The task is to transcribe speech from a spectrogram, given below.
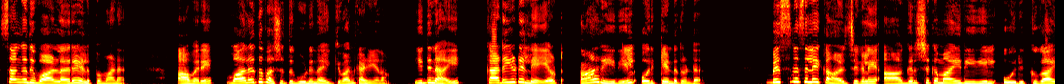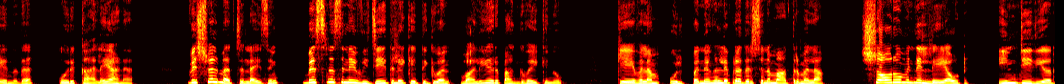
സംഗതി വളരെ എളുപ്പമാണ്. അവരെ വലതുവശത്തുകൂടി നയിക്കുവാൻ കഴിയണം. ഇതിനായി കടയുടെ ലേഔട്ട് ആ രീതിയിൽ ഒരുക്കേണ്ടതുണ്ട്. ബിസിനസ്സിലെ കാഴ്ചകളെ ആകർഷകമായ രീതിയിൽ ഒരുക്കുക എന്നത് ഒരു കലയാണ്. വിഷ്വൽ മെർച്ചൻഡൈസിംഗ് ബിസിനസിനെ വിജയത്തിലേക്ക് എത്തിക്കുവാൻ വലിയൊരു പങ്ക് വഹിക്കുന്നു. കേവലം ഉൽപ്പന്നങ്ങളുടെ പ്രദർശനം മാത്രമല്ല ഷോറൂമിന്റെ ലേഔട്ട് ഇന്റീരിയർ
